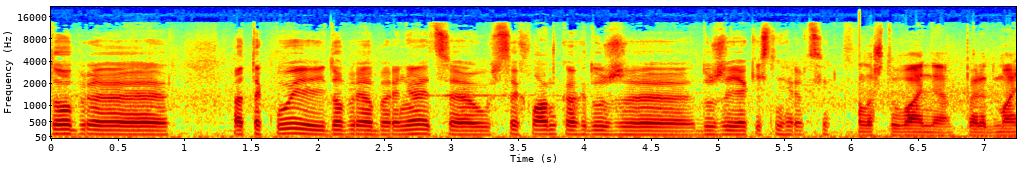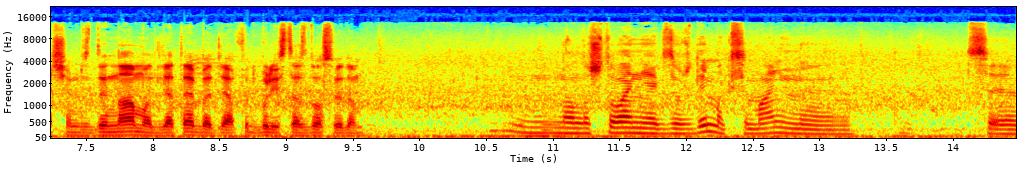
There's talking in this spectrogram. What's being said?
добре атакує і добре обороняється у всіх ланках. Дуже, дуже якісні гравці. Налаштування перед матчем з Динамо для тебе, для футболіста з досвідом. Налаштування, як завжди, максимальне. Це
